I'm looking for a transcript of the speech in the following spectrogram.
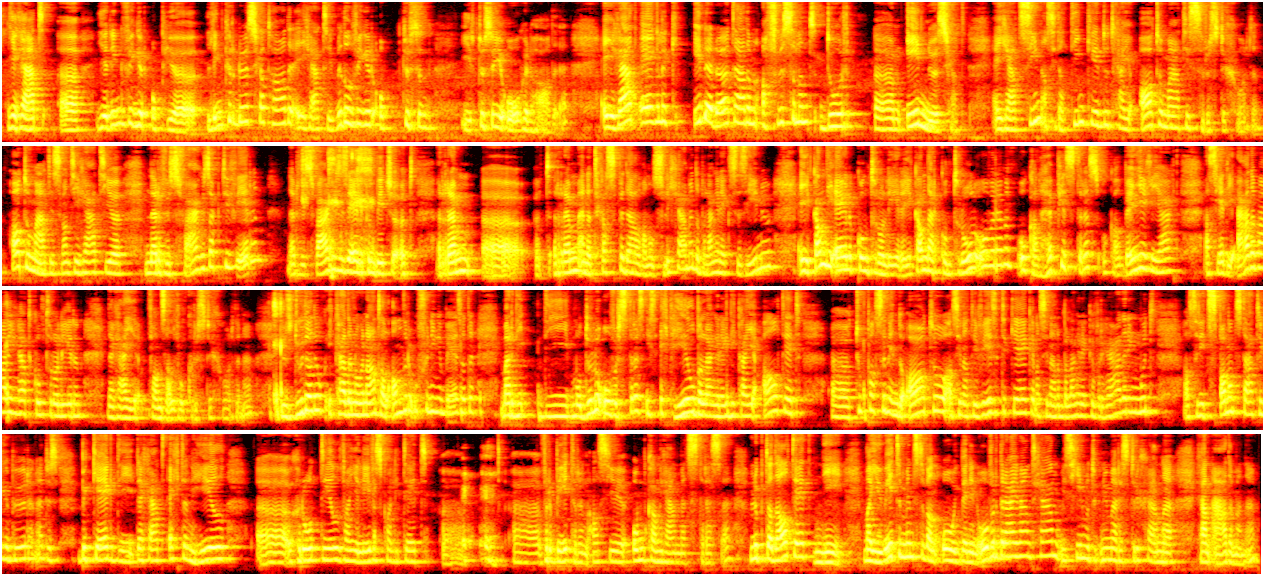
Je gaat uh, je ringvinger op je linkerneusgat houden en je gaat je middelvinger op tussen, hier, tussen je ogen houden. Hè. En je gaat eigenlijk in- en uitademen afwisselend door um, één neusgat. En je gaat zien, als je dat tien keer doet, ga je automatisch rustig worden. Automatisch, want je gaat je nervus vagus activeren. Nervus is eigenlijk een beetje het rem, uh, het rem en het gaspedaal van ons lichaam, de belangrijkste zenuw. En je kan die eigenlijk controleren. Je kan daar controle over hebben, ook al heb je stress, ook al ben je gejaagd. Als jij die ademhaling gaat controleren, dan ga je vanzelf ook rustig worden. Hè. Dus doe dat ook. Ik ga er nog een aantal andere oefeningen bij zetten. Maar die, die module over stress is echt heel belangrijk. Die kan je altijd uh, toepassen in de auto, als je naar tv zit te kijken, als je naar een belangrijke vergadering moet, als er iets spannends staat te gebeuren. Hè. Dus bekijk die. Dat gaat echt een heel uh, groot deel van je levenskwaliteit uh, verbeteren als je om kan gaan met stress. Hè. Lukt dat altijd? Nee. Maar je weet tenminste van, oh, ik ben in overdrive aan het gaan, misschien moet ik nu maar eens terug gaan, gaan ademen. Hè.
